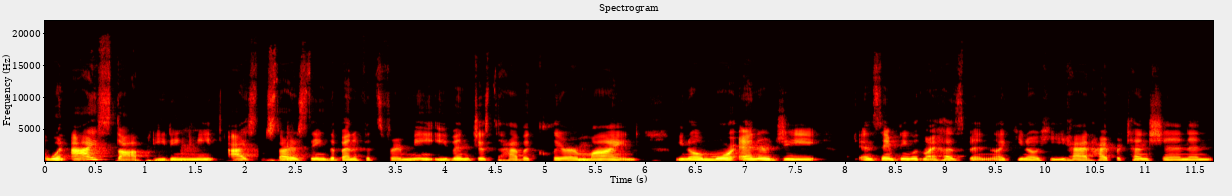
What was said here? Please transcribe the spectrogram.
when I stopped eating meat, I started seeing the benefits for me, even just to have a clearer mind, you know, more energy. And same thing with my husband. Like, you know, he had hypertension and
